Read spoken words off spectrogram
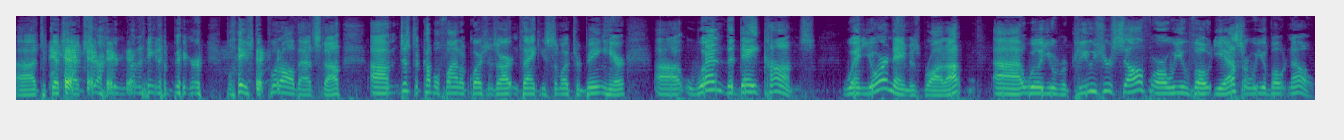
Uh, to catch that shark, you're going to need a bigger place to put all that stuff. Um, just a couple final questions, Art, and thank you so much for being here. Uh, when the day comes when your name is brought up, uh, will you recuse yourself, or will you vote yes, or will you vote no?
